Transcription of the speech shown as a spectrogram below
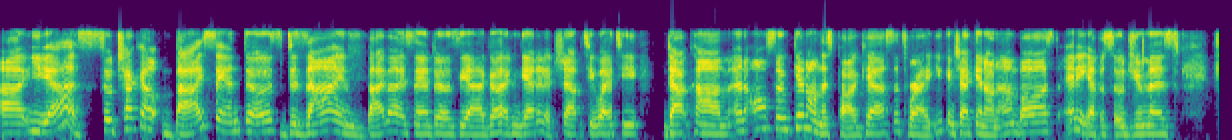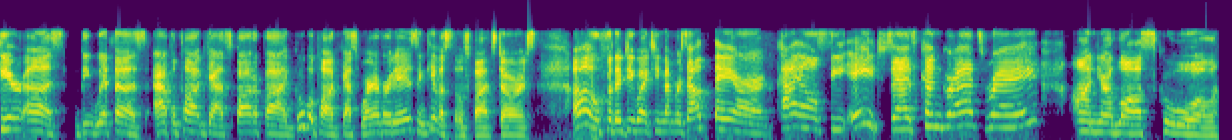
Uh, yes, so check out Bye Santos Design. Bye bye Santos. Yeah, go ahead and get it at Shop TYT com and also get on this podcast. That's right. You can check in on Unbossed, any episodes you missed. Hear us, be with us, Apple Podcast, Spotify, Google Podcast, wherever it is, and give us those five stars. Oh, for the TYT members out there, Kyle CH says, Congrats, Ray, on your law school.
